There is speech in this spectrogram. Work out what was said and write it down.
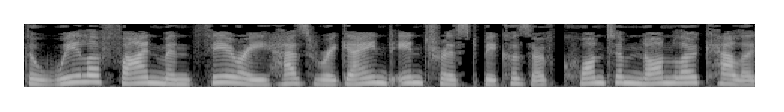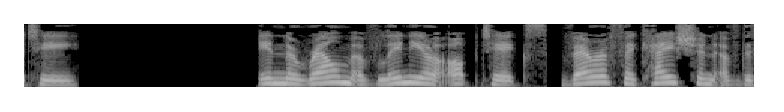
The Wheeler-Feynman theory has regained interest because of quantum non-locality. In the realm of linear optics, verification of the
